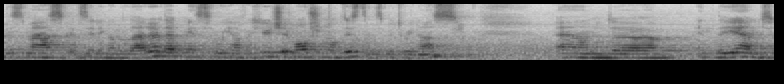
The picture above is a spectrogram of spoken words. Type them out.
this mask and sitting on the ladder. That means we have a huge emotional distance between us. And um in the end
